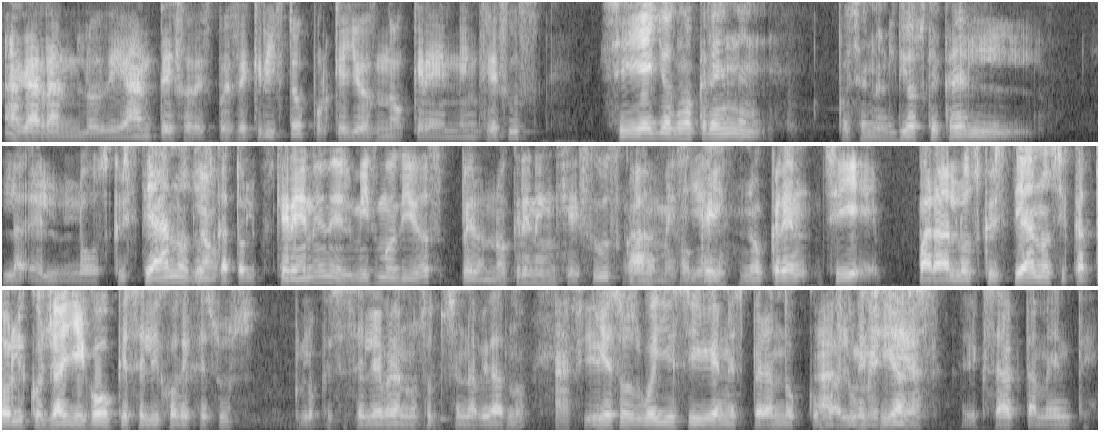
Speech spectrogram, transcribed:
agarran lo de antes o después de Cristo porque ellos no creen en Jesús. Sí, ellos no creen en, pues en el Dios que creen los cristianos, los católicos. Creen en el mismo Dios, pero no creen en Jesús como ah, Mesías. no creen, sí, para los cristianos y católicos ya llegó que es el Hijo de Jesús lo que se celebra nosotros en Navidad, ¿no? Así y esos güeyes siguen esperando como al Mesías. Exactamente.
